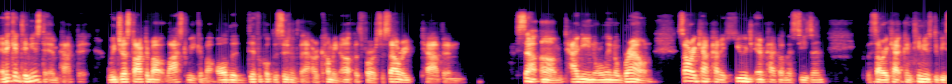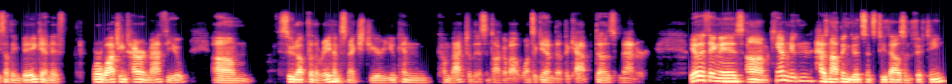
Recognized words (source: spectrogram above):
and it continues to impact it. We just talked about last week about all the difficult decisions that are coming up as far as the salary cap and um, tagging Orlando Brown. Salary cap had a huge impact on this season the salary cap continues to be something big. And if we're watching Tyrann Mathieu um, suit up for the Ravens next year, you can come back to this and talk about once again that the cap does matter. The other thing is um, Cam Newton has not been good since 2015.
